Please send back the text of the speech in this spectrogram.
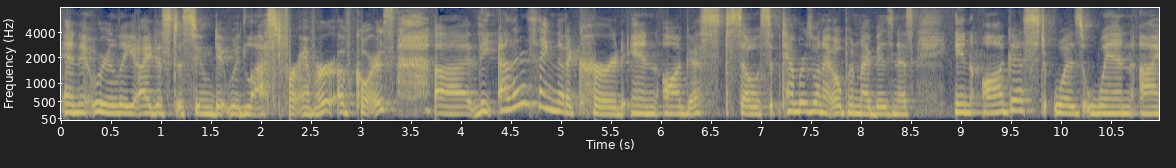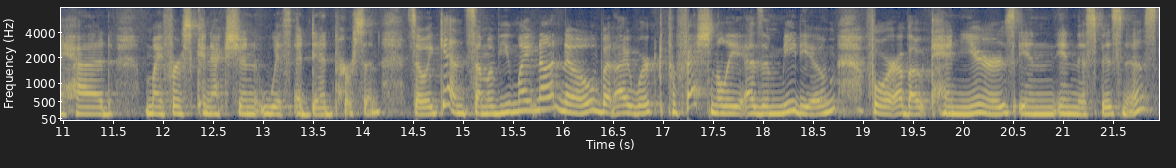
and it really i just assumed it would last forever of course. Uh, the other thing that occurred in august so september is when i opened my business. In august was when i had my first connection with a dead person. So again some of you might not know but i worked professionally as a medium for about 10 years in in this business.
